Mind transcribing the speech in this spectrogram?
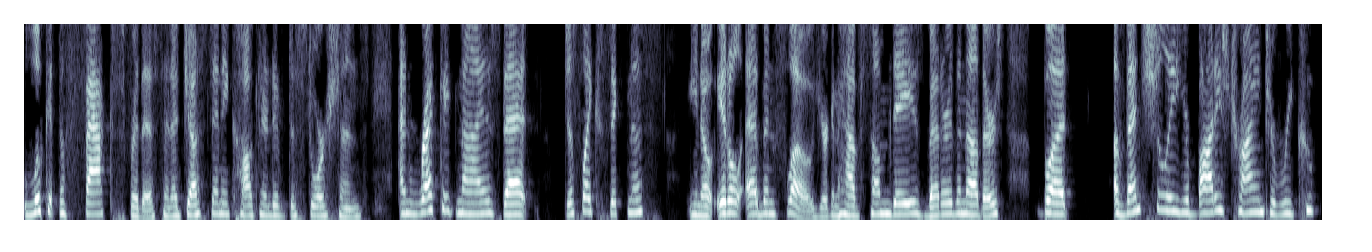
look at the facts for this and adjust any cognitive distortions and recognize that just like sickness you know it'll ebb and flow you're going to have some days better than others but eventually your body's trying to recoup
